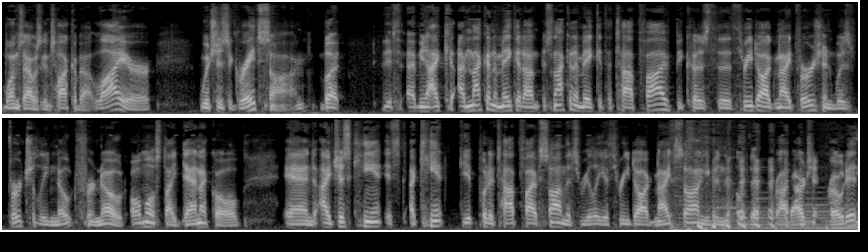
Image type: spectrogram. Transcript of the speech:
ones I was going to talk about. "Liar," which is a great song, but it's, I mean, I, am not going to make it on. It's not going to make it the top five because the Three Dog Night version was virtually note for note, almost identical. And I just can't. It's I can't get put a top five song that's really a Three Dog Night song, even though that Rod Argent wrote it.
